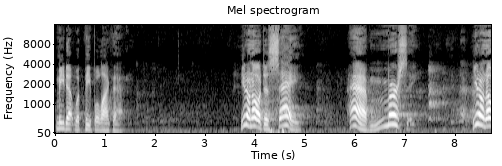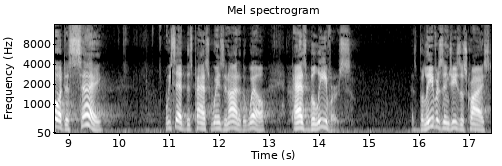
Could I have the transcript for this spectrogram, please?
meet up with people like that. You don't know what to say. Have mercy. You don't know what to say. We said this past Wednesday night at the well, as believers, as believers in Jesus Christ,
